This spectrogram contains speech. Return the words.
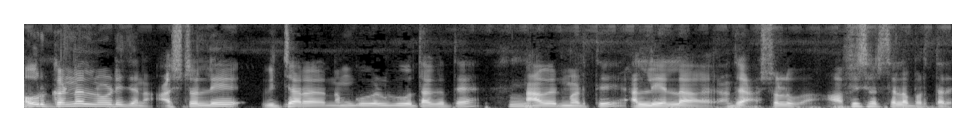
ಅವ್ರ ಕಣ್ಣಲ್ಲಿ ನೋಡಿ ಜನ. ಅಷ್ಟರಲ್ಲಿ ವಿಚಾರ ನಮ್ಗೂ ಗೊತ್ತಾಗುತ್ತೆ. ನಾವೇನ್ ಮಾಡ್ತೀವಿ? ಅಲ್ಲಿ ಎಲ್ಲ ಅಂದ್ರೆ ಅಷ್ಟರಲ್ಲೂ ಆಫೀಸರ್ಸ್ ಎಲ್ಲ ಬರ್ತಾರೆ.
